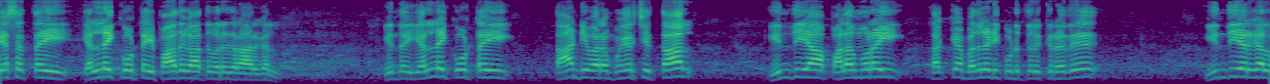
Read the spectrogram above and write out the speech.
தேசத்தை எல்லைக்கோட்டை பாதுகாத்து வருகிறார்கள். இந்த எல்லைக்கோட்டை தாண்டி வர முயற்சித்தால் இந்தியா பலமுறை தக்க பதிலடி கொடுத்திருக்கிறது. இந்தியர்கள்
